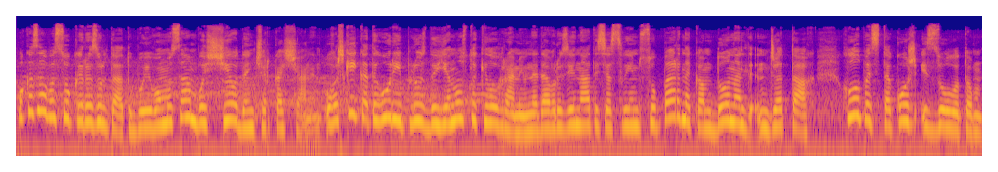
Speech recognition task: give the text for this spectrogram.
Показав високий результат у бойовому самбо ще один черкащанин. У важкій категорії плюс 90 кілограмів не дав розігнатися своїм суперникам Дональд Нджатах. Хлопець також із золотом.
